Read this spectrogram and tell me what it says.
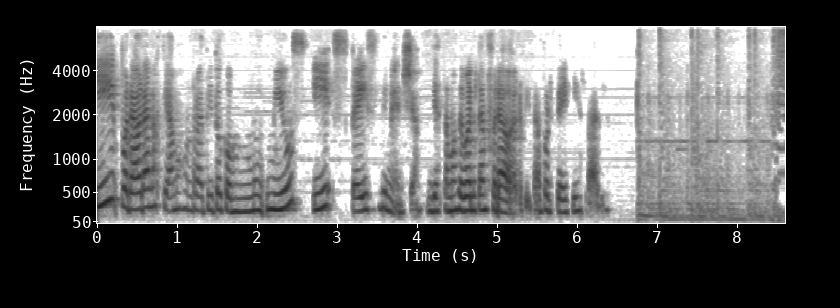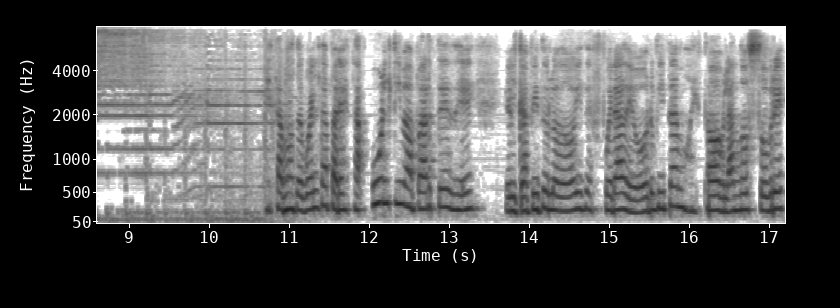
Y por ahora nos quedamos un ratito con Muse y Space Dimension. Ya estamos de vuelta en Fuera de órbita por TX Radio. Estamos de vuelta para esta última parte de capítulo de hoy de Fuera de órbita. Hemos estado hablando sobre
